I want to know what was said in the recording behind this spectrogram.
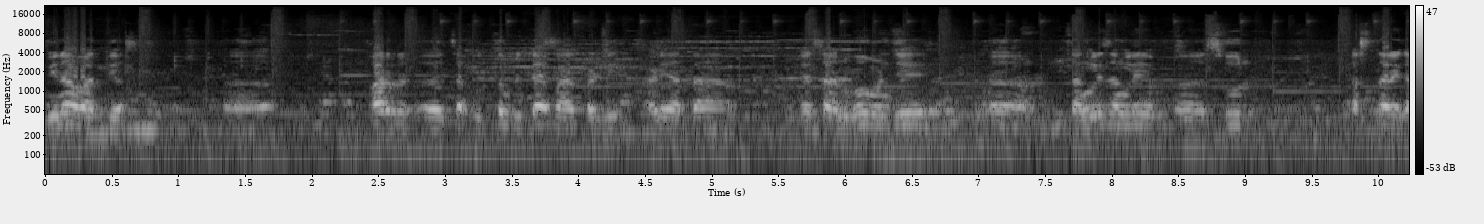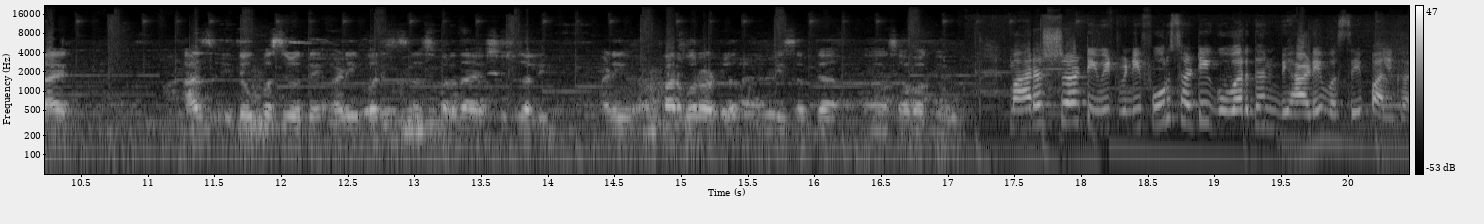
विनावाद्य फार उत्तमरित्या पार पडली आणि आता याचा अनुभव म्हणजे चांगले चांगले सूर असणारे गायक आज इथे उपस्थित होते आणि बरीच स्पर्धा यशस्वी झाली आणि फार बरं वाटलं की सध्या सहभाग घेऊन. महाराष्ट्र टीव्ही ट्वेंटी फोरसाठी गोवर्धन बिहाडे वसे पालघर.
